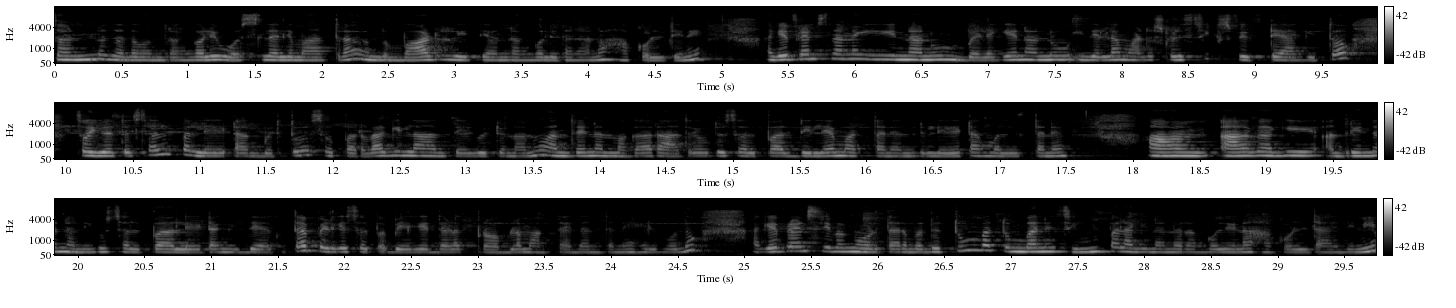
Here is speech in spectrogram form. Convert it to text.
ಸಣ್ಣದಾದ ಒಂದು ರಂಗೋಲಿ, ಹೊಸ್ಲಲ್ಲಿ ಮಾತ್ರ ಒಂದು ಬಾರ್ಡ್ರ್ ರೀತಿಯ ಒಂದು ರಂಗೋಲಿನ ನಾನು ಹಾಕ್ಕೊಳ್ತೀನಿ ಹಾಗೆ ಫ್ರೆಂಡ್ಸ್ ಈ ನಾನು ಬೆಳಗ್ಗೆ ನಾನು ಇದೆಲ್ಲ ಮಾಡೋಷ್ಟರಲ್ಲಿ ಸಿಕ್ಸ್ ಫಿಫ್ಟಿ ಆಗಿತ್ತು. ಸೊ ಇವತ್ತು ಸ್ವಲ್ಪ ಲೇಟ್ ಆಗಿಬಿಡ್ತು. ಸೊ ಪರವಾಗಿಲ್ಲ ಅಂತೇಳ್ಬಿಟ್ಟು ನಾನು, ಅಂದರೆ ನನ್ನ ಮಗ ರಾತ್ರಿ ಹೊತ್ತು ಸ್ವಲ್ಪ ಡಿಲೇ ಮಾಡ್ತಾನೆ, ಅಂದರೆ ಲೇಟಾಗಿ ಮಲಗ್ತಾನೆ. ಹಾಗಾಗಿ ಅದರಿಂದ ನನಗೂ ಸ್ವಲ್ಪ ಲೇಟಾಗಿ ನಿದ್ದೆ ಆಗುತ್ತೆ. ಬೆಳಗ್ಗೆ ಸ್ವಲ್ಪ ಬೇಗ ಎದ್ದೇಳಕ್ಕೆ ಪ್ರಾಬ್ಲಮ್ ಆಗ್ತಾಯಿದೆ ಅಂತಲೇ ಹೇಳ್ಬೋದು. ಹಾಗೆ ಫ್ರೆಂಡ್ಸ್ ಇವಾಗ ನೋಡ್ತಾ ಇರ್ಬೋದು, ತುಂಬ, ತುಂಬಾ ಸಿಂಪಲಾಗಿ ನಾನು ರಂಗೋಲಿನ ಹಾಕ್ಕೊಳ್ತಾ ಇದ್ದೀನಿ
